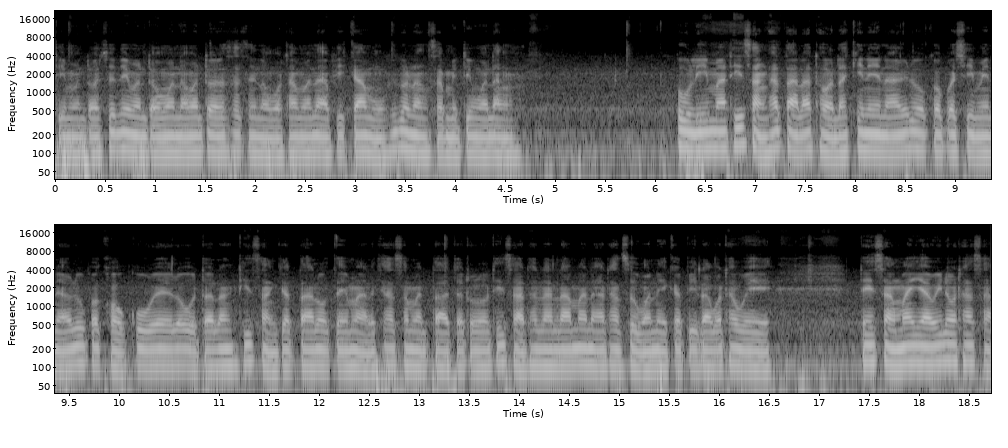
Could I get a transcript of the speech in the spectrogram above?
ติมันโตชติมันโตมันนามันโตสัสสิโนธรรมนาภิกามุภิกนังสัมมิติวนังปุริมาทิสังทัตตาละโถดักกิเนนาวิโรกปชิเมนารูปะโขกูเรโรอุตรังทิสังจัตตาโรเตมาราชาสมันตาจตุโรทิสาธนารามานาทันสุวเนกปิลาวัฒเว เตสังมายาวิโนทัสสะ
